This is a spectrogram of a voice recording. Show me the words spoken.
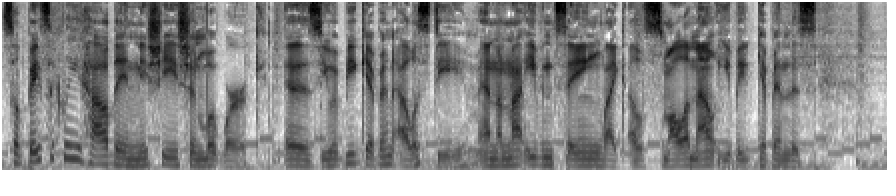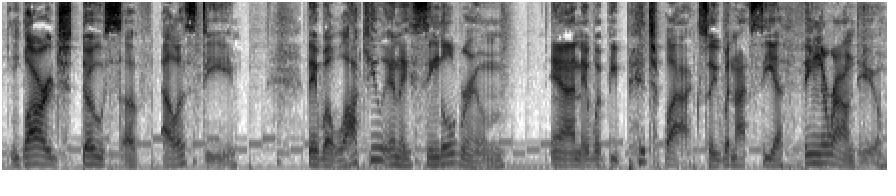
So basically, how the initiation would work is you would be given LSD, and I'm not even saying like a small amount, you'd be given this large dose of LSD, they would lock you in a single room and it would be pitch black, so you would not see a thing around you.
